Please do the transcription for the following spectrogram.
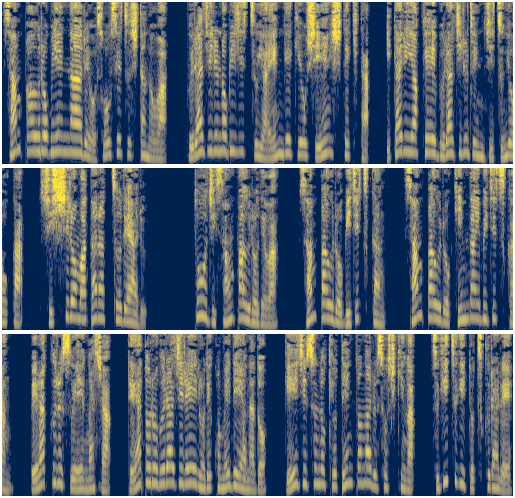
サンパウロビエンナーレを創設したのは、ブラジルの美術や演劇を支援してきた、イタリア系ブラジル人実業家、シッシロ・マタラッツォである。当時サンパウロでは、サンパウロ美術館、サンパウロ近代美術館、ベラクルス映画社、テアトロブラジレーロでコメディアなど、芸術の拠点となる組織が次々と作られ、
